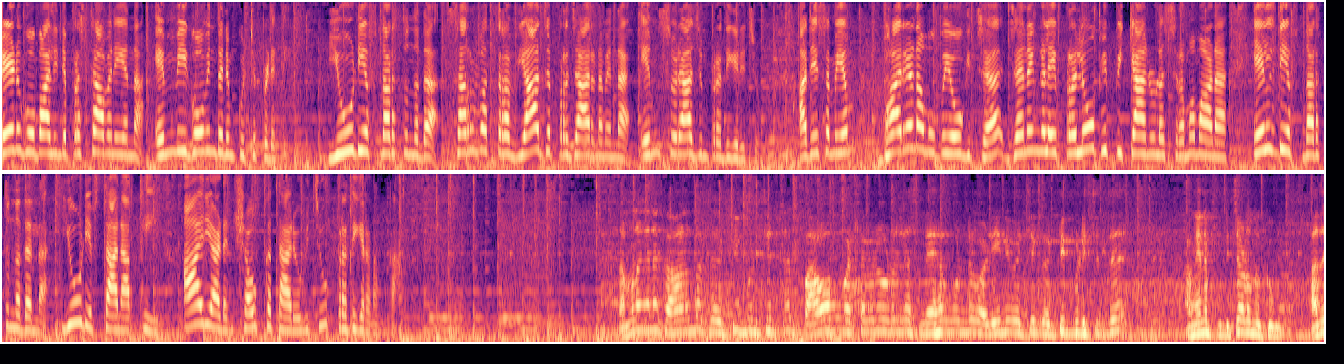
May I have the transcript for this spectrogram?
വേണുഗോപാലിന്റെ പ്രസ്താവനയെന്ന് എം വി ഗോവിന്ദനും കുറ്റപ്പെടുത്തി. യു ഡി എഫ് നടത്തുന്നത് സർവത്ര വ്യാജ പ്രചാരണമെന്ന് എം സ്വരാജും പ്രതികരിച്ചു. അതേസമയം ഭരണം ഉപയോഗിച്ച് ജനങ്ങളെ പ്രലോഭിപ്പിക്കാനുള്ള ശ്രമമാണ് എൽ ഡി എഫ് നടത്തുന്നതെന്ന് യു ഡി എഫ് സ്ഥാനാർത്ഥി ആര്യാടൻ ഷൌക്കത്ത് ആരോപിച്ചു പ്രതികരണം നമ്മളങ്ങനെ കാണുമ്പോൾ കെട്ടിപ്പിടിച്ചിട്ട് പാവപ്പെട്ടവരോടുള്ള സ്നേഹം കൊണ്ട് വഴിയിൽ വെച്ച് കെട്ടിപ്പിടിച്ചിട്ട് അങ്ങനെ പിടിച്ചവിടെ നിൽക്കും. അത്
